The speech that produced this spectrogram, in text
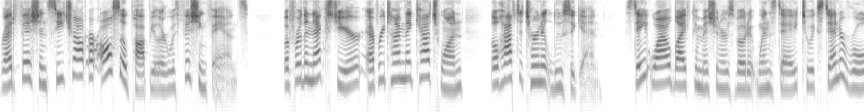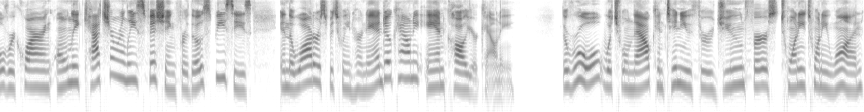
Redfish and sea trout are also popular with fishing fans. But for the next year, every time they catch one, they'll have to turn it loose again. State wildlife commissioners voted Wednesday to extend a rule requiring only catch and release fishing for those species in the waters between Hernando County and Collier County. The rule, which will now continue through June 1, 2021,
